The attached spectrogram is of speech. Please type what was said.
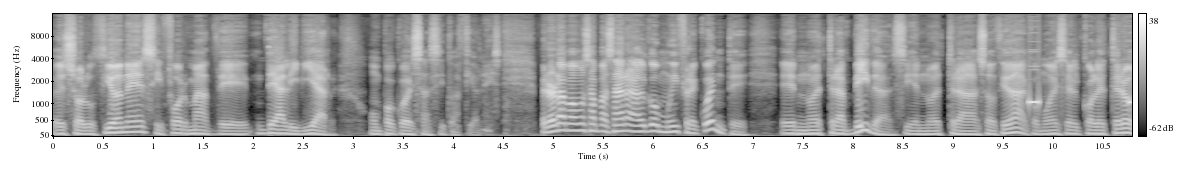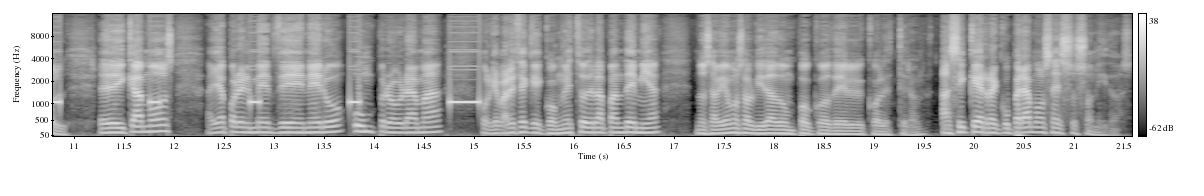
eh, soluciones y formas de, aliviar un poco esas situaciones. Pero ahora vamos a pasar a algo muy frecuente en nuestras vidas y en nuestra sociedad, como es el colesterol. Le dedicamos allá por el mes de enero un programa porque parece que con esto de la pandemia nos habíamos olvidado un poco del colesterol. Así que recuperamos esos sonidos.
